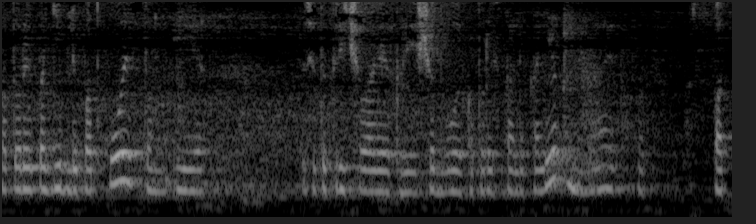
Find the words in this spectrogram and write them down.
которые погибли под поездом, и то есть это три человека, и еще двое, которые стали коллегами, да,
